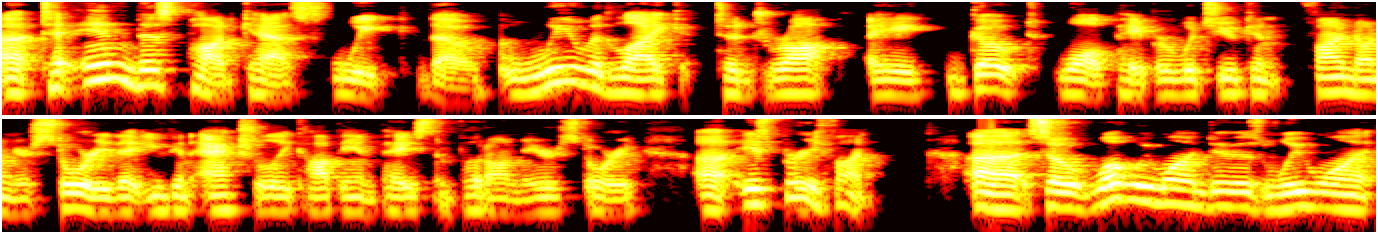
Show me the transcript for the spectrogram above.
Uh, to end this podcast week, though, we would like to drop a goat wallpaper, which you can find on your story that you can actually copy and paste and put on your story. Uh, is pretty fun. Uh, so what we want to do is we want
